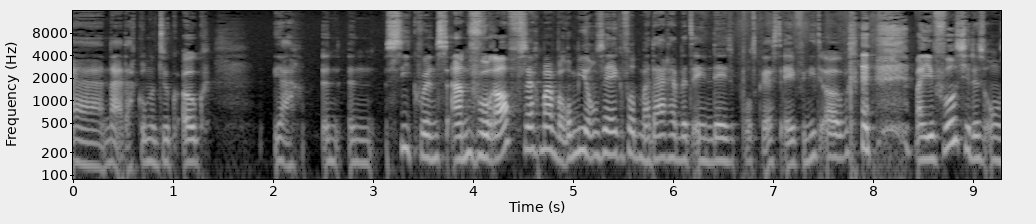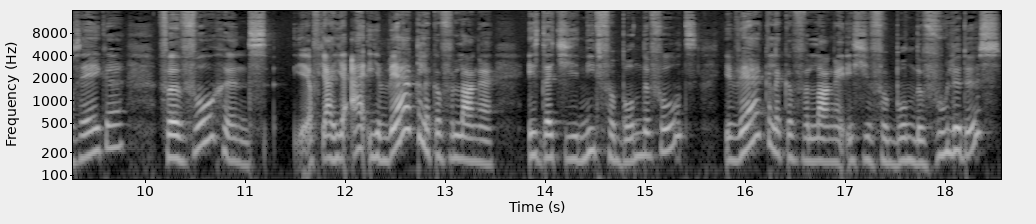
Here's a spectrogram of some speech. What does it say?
Uh, nou, daar komt natuurlijk ook ja, een, een sequence aan vooraf, zeg maar, waarom je onzeker voelt. Maar daar hebben we het in deze podcast even niet over. maar je voelt je dus onzeker. Vervolgens, of ja, je, je werkelijke verlangen is dat je je niet verbonden voelt. Je werkelijke verlangen is je verbonden voelen dus.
